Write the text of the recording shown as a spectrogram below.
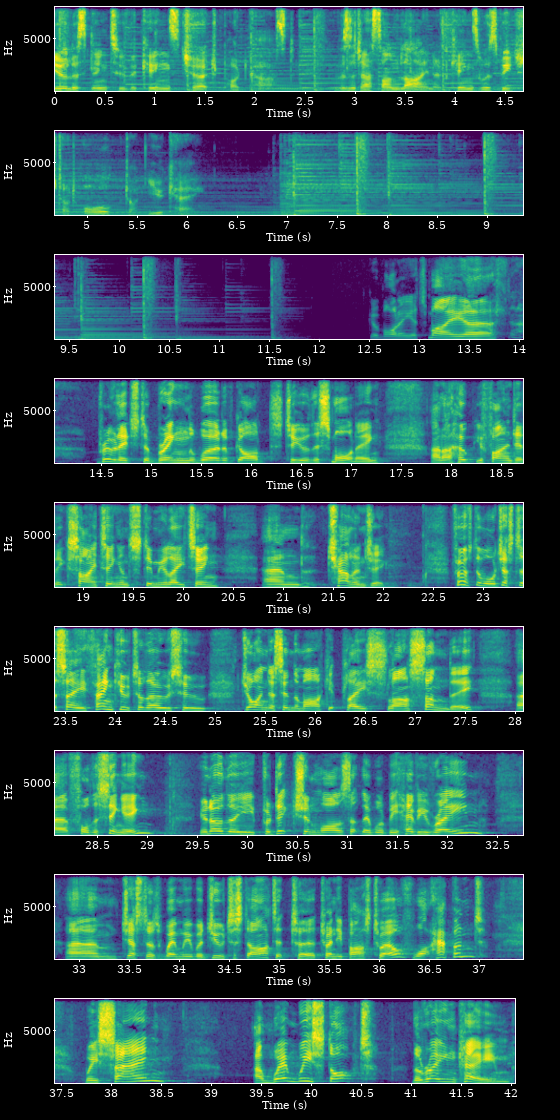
You're listening to the King's Church podcast. Visit us online at kingswisbech.org.uk. Good morning. It's my uh, privilege to bring the Word of God to you this morning, and I hope you find it exciting and stimulating and challenging. First of all, just to say thank you to those who joined us in the marketplace last Sunday uh, for the singing. You know, the prediction was that there would be heavy rain, um, just as when we were due to start at uh, 20 past 12. What happened? We sang, and when we stopped, the rain came.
